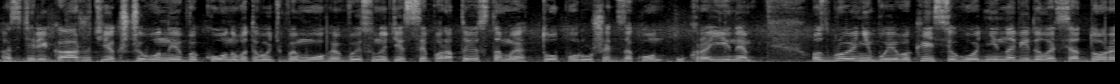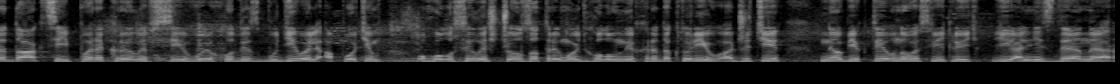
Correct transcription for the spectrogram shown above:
Газетярі кажуть, якщо вони виконуватимуть вимоги, висунуті сепаратистами, то порушать закон України. Озброєні бойовики сьогодні навідалися до редакцій, перекрили всі виходи з будівель, а потім оголосили, що затримують головних редакторів, адже ті необ'єктивно висвітлюють діяльність ДНР.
